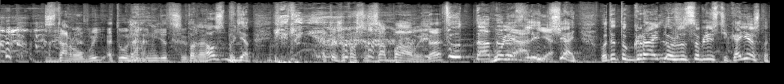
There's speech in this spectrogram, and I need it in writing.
здоровый, это уже медицина. пожалуйста, нет, Это же просто забавы, да? тут надо Гулянье. различать. Вот эту грань нужно соблюсти. Конечно,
